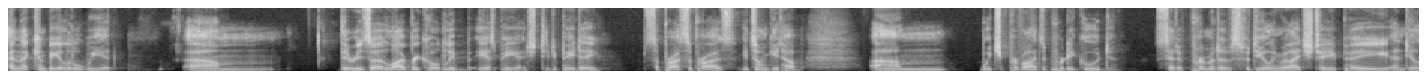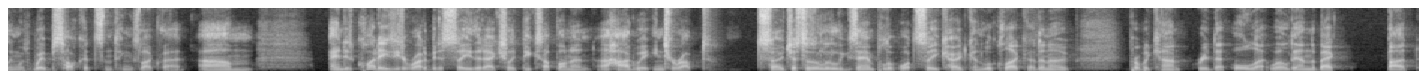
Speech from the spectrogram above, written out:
and that can be a little weird. Um, there is a library called libesp Surprise, surprise. It's on GitHub, um, which provides a pretty good set of primitives for dealing with HTTP and dealing with WebSockets and things like that. Um, and it's quite easy to write a bit of C that actually picks up on an, a hardware interrupt. So just as a little example of what C code can look like, I don't know, probably can't read that all that well down the back, but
